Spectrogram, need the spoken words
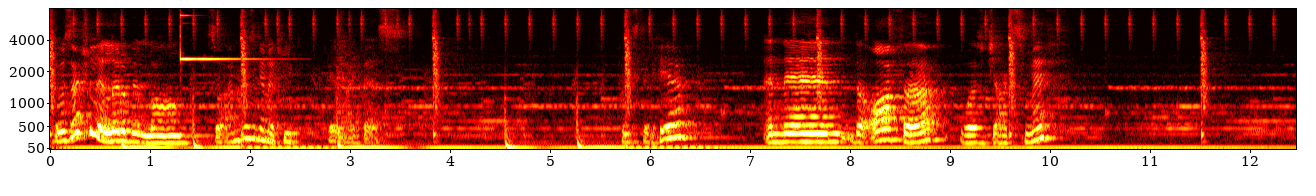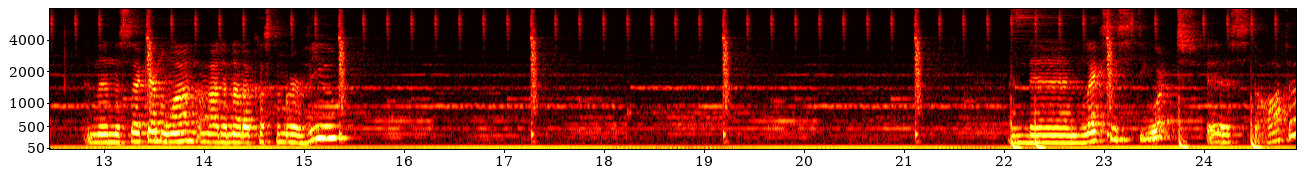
It was actually a little bit long, so I'm just gonna keep it like this. Paste it here. And then the author was Jack Smith. And then the second one, I had another customer review. And then Lexi Stewart is the author.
